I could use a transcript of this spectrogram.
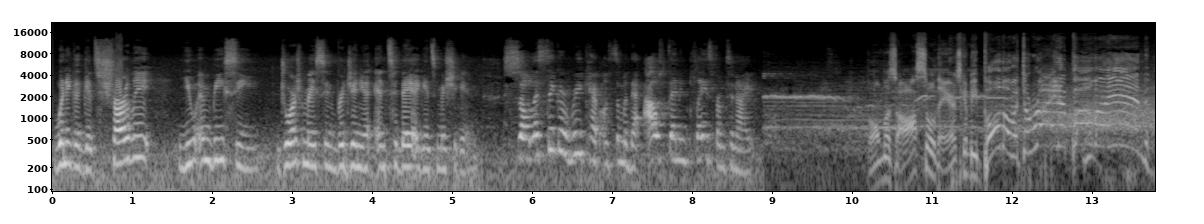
winning against Charlotte, UMBC, George Mason, Virginia, and today against Michigan. So let's take a recap on some of the outstanding plays from tonight. Bolma's also there. It's going to be Bolma with the right, and Bolma in!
